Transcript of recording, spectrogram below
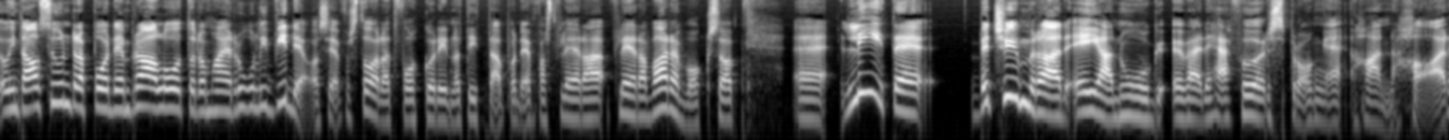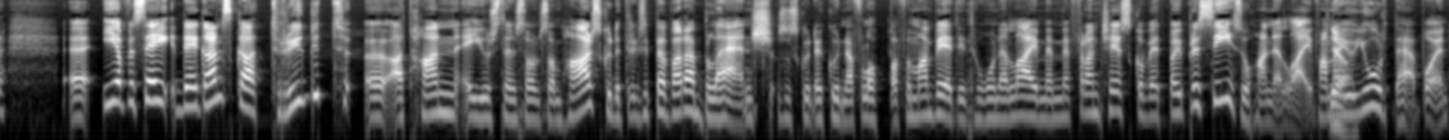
och inte alls undra på, det är en bra låt och de har en rolig video, så jag förstår att folk går in och tittar på den, fast flera, flera varv också. Eh, lite bekymrad är jag nog över det här försprånget han har. Eh, I och för sig, det är ganska tryggt eh, att han är just en sån som har. Skulle det till exempel vara Blanche så skulle det kunna floppa, för man vet inte hur hon är live, men med Francesco vet man ju precis hur han är live. Han Ja. har ju gjort det här på en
